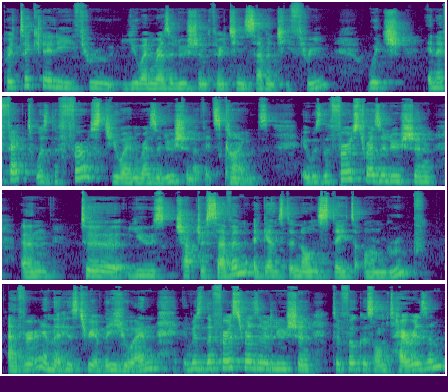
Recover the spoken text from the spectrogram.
particularly through UN Resolution 1373, which in effect was the first UN resolution of its kind. It was the first resolution um, to use Chapter 7 against a non state armed group ever in the history of the UN. It was the first resolution to focus on terrorism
